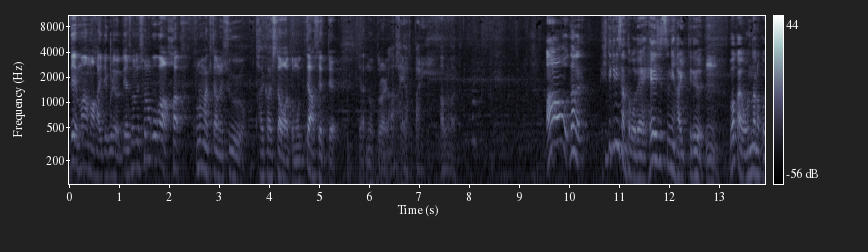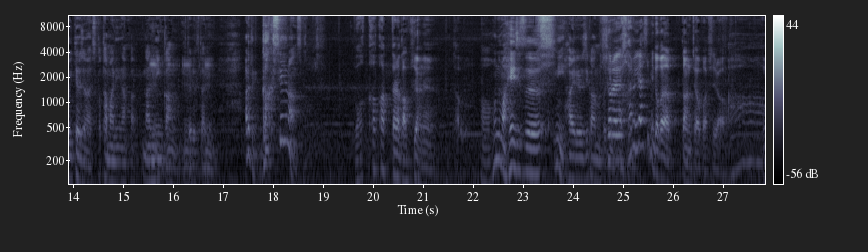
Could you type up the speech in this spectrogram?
でまあまあ履いてくれよって。それでその子がはこの前来たのにすぐ大会したわと思って焦って。いや乗っ取られました。やっぱり。危なかっああなんか秀樹兄さんのとこで平日に入ってるうん。若い女の子いてるじゃないですか。たまになんか何人かうん一人二人、うんあれって学生なんですか？た若かったら学生やね。多分。あほんでまあ平日に入れる時間の時に。それ春休みとかだったんちゃうかしら。あう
